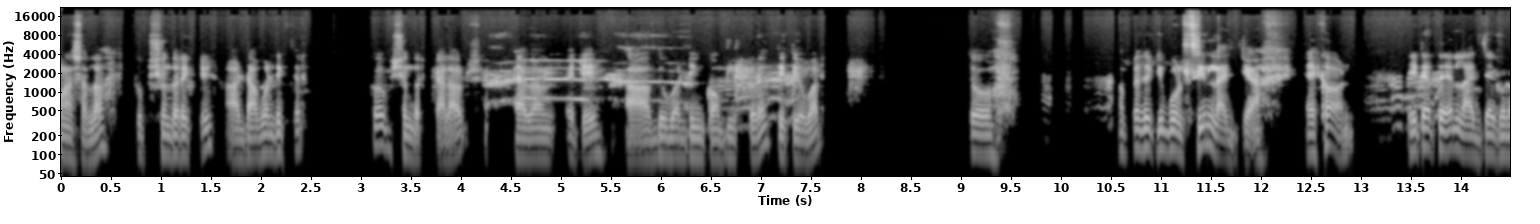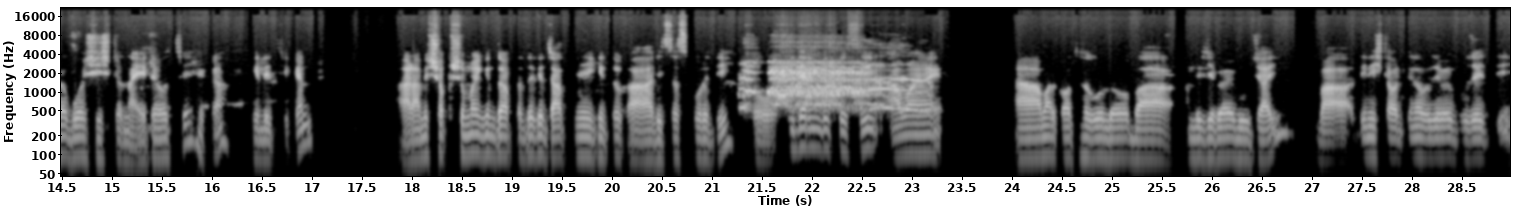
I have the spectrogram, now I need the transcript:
মাশাল্লাহ খুব সুন্দর একটি, আর ডাবল ডিক্সের খুব সুন্দর কালার এবং এটি দুবার ডিম কমপ্লিট করে তৃতীয়বার। তো আপনাদের কি বলছি লাজ্জা। এখন এটাতে লজ্জার কোনো বৈশিষ্ট্য নাই। এটা হচ্ছে এটা হিলি চিকেন আর আমি সব সময় কিন্তু আপনাদেরকে জাত নিয়ে কিন্তু রিসার্চ করে দিই। তো ইদানিং দেখতেছি আহ, আমার কথাগুলো বা আমি যেভাবে বুঝাই বা জিনিসটা অরিজিনাল যেভাবে বুঝাই দিই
